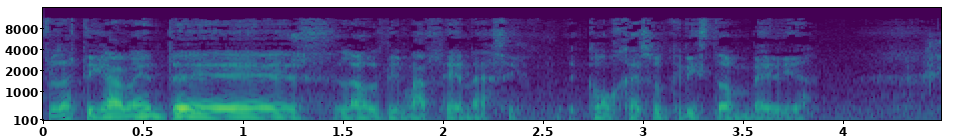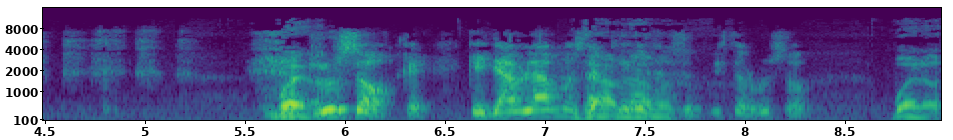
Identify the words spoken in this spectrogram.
prácticamente es la última cena, sí, con Jesucristo en medio. Bueno, Ruso, que, que ya hablamos Ya aquí de hablamos. Jesucristo ruso. bueno,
